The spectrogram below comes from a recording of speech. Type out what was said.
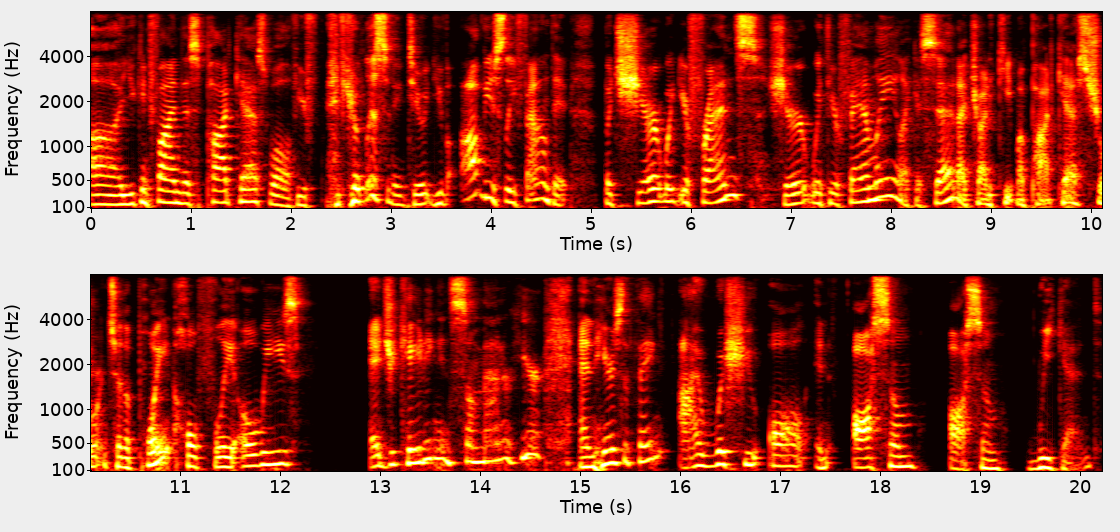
Uh, you can find this podcast. Well, if you're if you're listening to it, you've obviously found it. But share it with your friends, share it with your family. Like I said, I try to keep my podcast short and to the point. Hopefully, always educating in some manner here. And here's the thing: I wish you all an awesome, awesome weekend.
